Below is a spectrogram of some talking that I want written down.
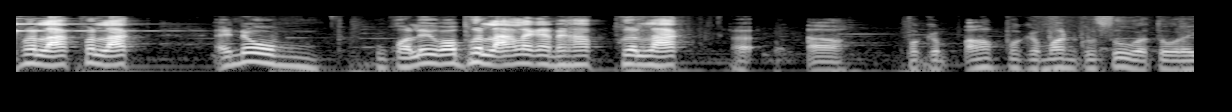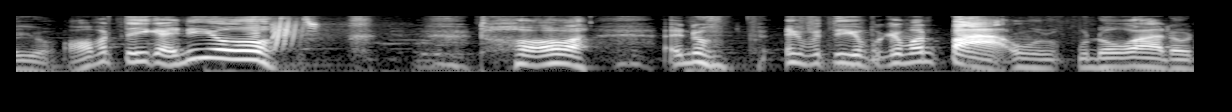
เพื่อนรักเพื่อนรักไอ้นมผมขอเรียกว่าเพื่อนรักแล้วกันนะครับเพื่อนรักเออเอาโปเกมอ๋อโปเกมอนกูสู้กับตัวอะไรอยู่อ๋อมันตีไก่นี่อยู่ท้อว่ะไอ้นุ่มเอ็งไปตีกับโปเกมอนป่าโอ้กูโดนว่าโดน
